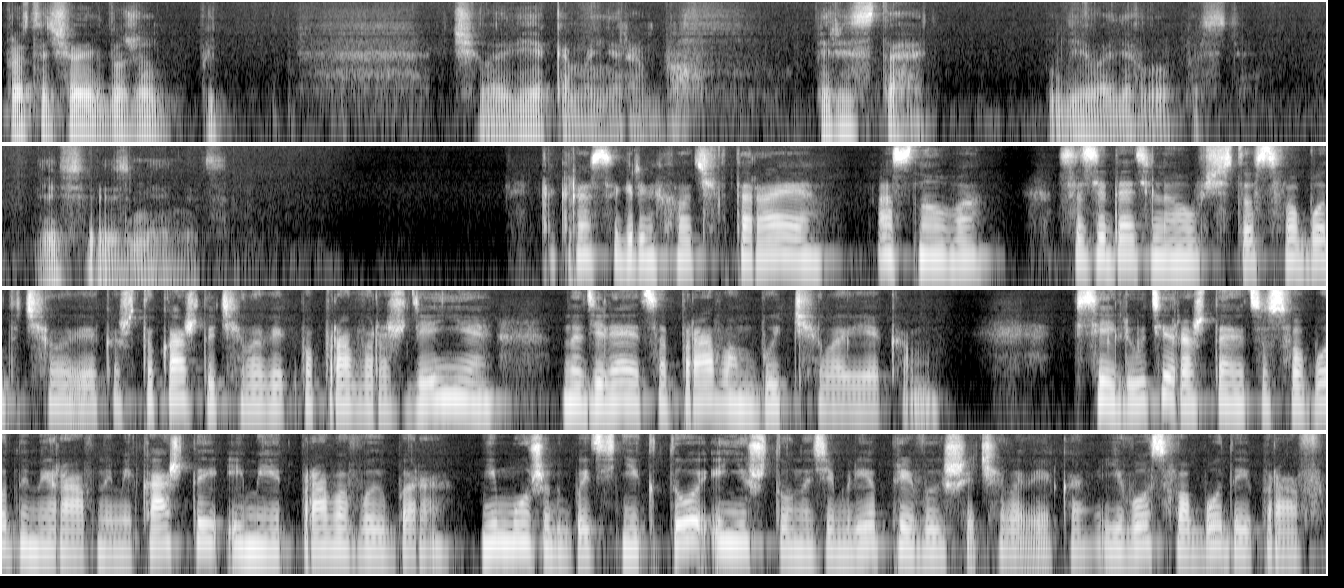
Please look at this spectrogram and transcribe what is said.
Просто человек должен быть человеком, а не рабом. Перестать делать глупости, и все изменится. Как раз, Игорь Михайлович, вторая основа созидательного общества — свобода человека, что каждый человек по праву рождения наделяется правом быть человеком. Все люди рождаются свободными и равными, каждый имеет право выбора. Не может быть никто и ничто на Земле превыше человека, его свободы и прав.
